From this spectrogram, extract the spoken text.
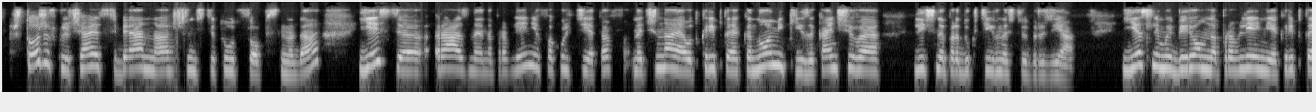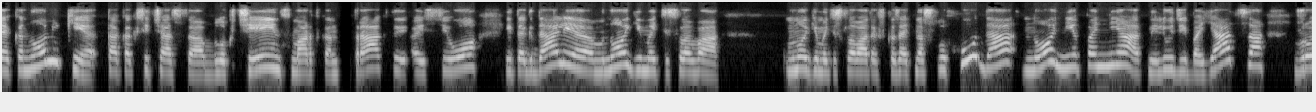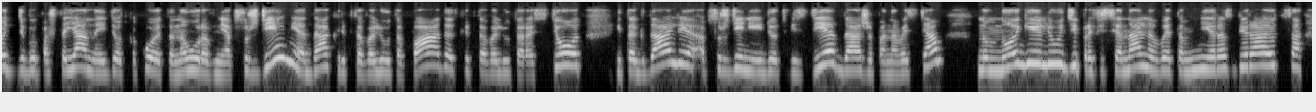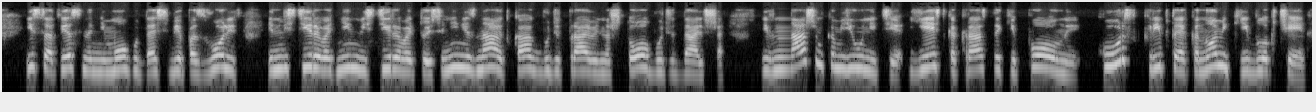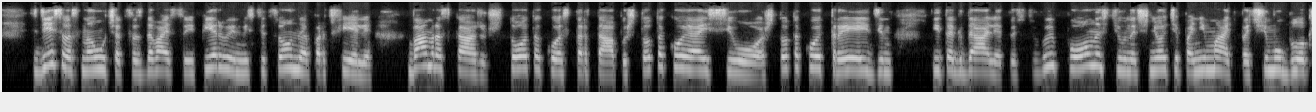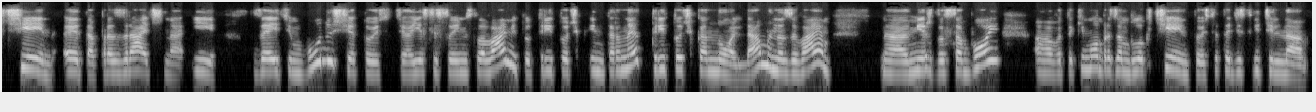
Что же включает в себя наш институт, собственно, да? Есть э, разные направления факультетов, начиная от криптоэкономики и заканчивая личной продуктивностью, друзья. Если мы берем направление криптоэкономики, так как сейчас а, блокчейн, смарт-контракты, ICO и так далее, многим эти слова – многим эти слова, так сказать, на слуху, да, но непонятны. Люди боятся, вроде бы постоянно идет какое-то на уровне обсуждения, да, криптовалюта падает, криптовалюта растет и так далее. Обсуждение идет везде, даже по новостям, но многие люди профессионально в этом не разбираются и, соответственно, не могут да, себе позволить инвестировать, не инвестировать, то есть они не знают, как будет правильно, что будет дальше. И в нашем комьюнити есть как раз-таки полный курс криптоэкономики и блокчейн. Здесь вас научат создавать свои первые инвестиционные портфели. Вам расскажут, что такое стартапы, что такое ICO, что такое трейдинг и так далее. То есть вы полностью начнете понимать, почему блокчейн – это прозрачно и за этим будущее, то есть а, если своими словами, то 3. интернет 3.0, да, мы называем а, между собой а, вот таким образом блокчейн, то есть это действительно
